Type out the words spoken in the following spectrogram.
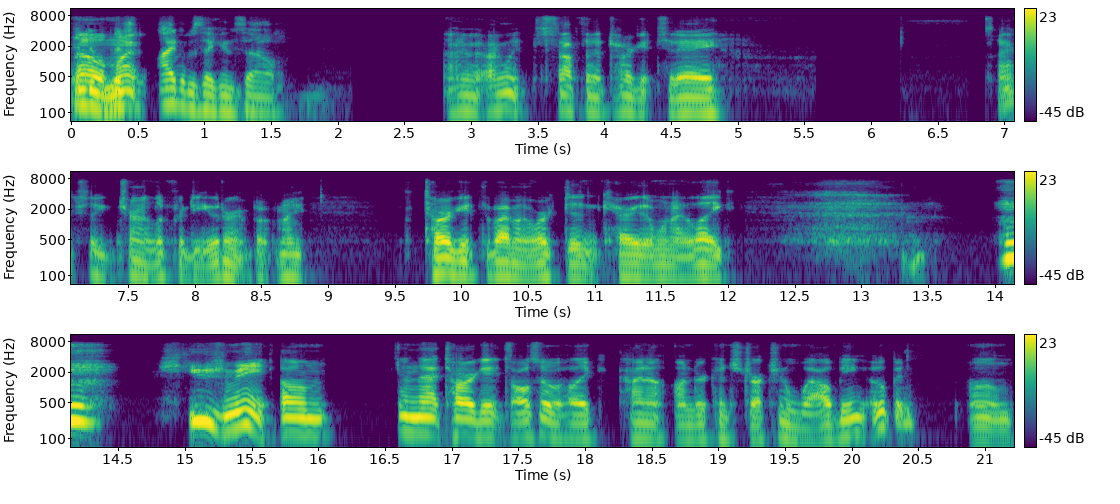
Oh, my- items they can sell. I, I went stopped at a Target today. I was actually trying to look for deodorant, but my Target to buy my work didn't carry the one I like. Excuse me. Um, and that Target's also like kind of under construction while being open. Um,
